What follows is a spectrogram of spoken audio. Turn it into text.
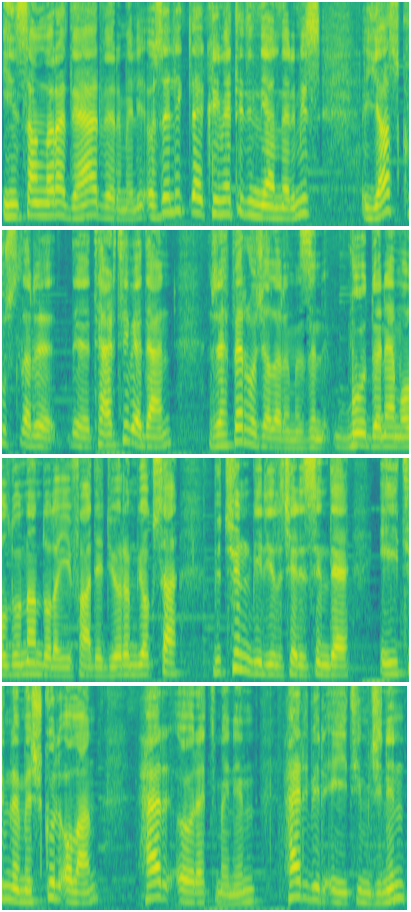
insanlara değer vermeli. Özellikle kıymetli dinleyenlerimiz yaz kursları e, tertip eden rehber hocalarımızın bu dönem olduğundan dolayı ifade ediyorum. Yoksa bütün bir yıl içerisinde eğitimle meşgul olan her öğretmenin, her bir eğitimcinin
